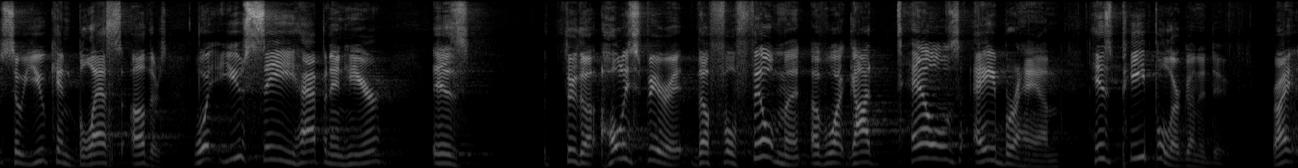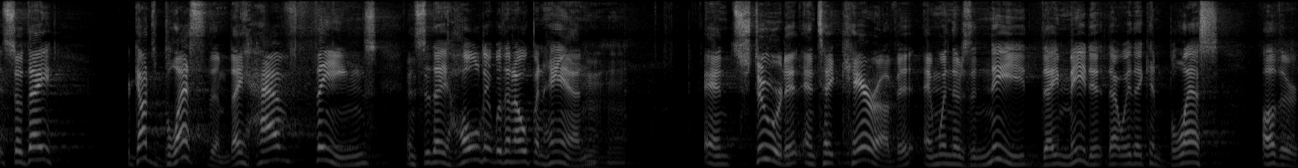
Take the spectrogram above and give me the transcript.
so you can bless others. What you see happening here is through the Holy Spirit, the fulfillment of what God tells Abraham his people are going to do, right? So they, God's blessed them. They have things, and so they hold it with an open hand mm-hmm. and steward it and take care of it. And when there's a need, they meet it. That way they can bless other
